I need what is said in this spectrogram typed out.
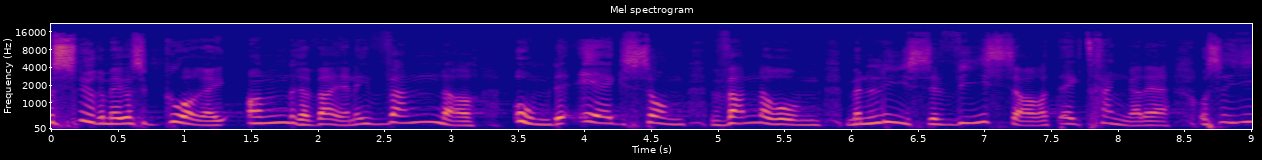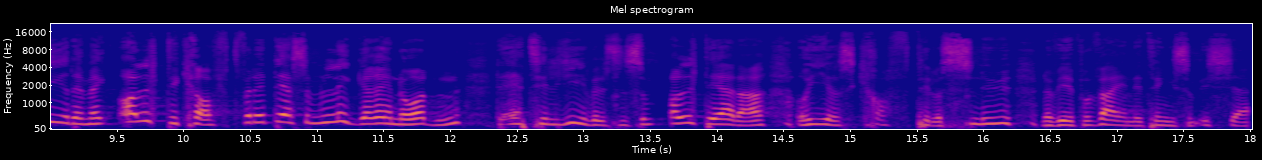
Nå snur jeg meg, og så går jeg andre veien. Jeg vender om. Det er jeg som vender om, men lyset viser at jeg trenger det. Og så gir det meg alltid kraft, for det er det som ligger i nåden. Det er tilgivelsen som alltid er der. og gi oss kraft til å snu når vi er på vei inn i ting som ikke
